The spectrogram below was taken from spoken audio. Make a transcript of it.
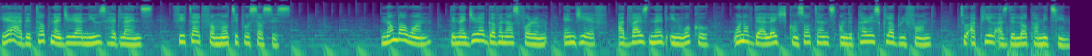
Here are the top Nigeria news headlines, filtered from multiple sources. Number 1 The Nigeria Governors Forum, NGF, advised Ned Nwoko, one of the alleged consultants on the Paris Club refund, to appeal as the law permits him.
